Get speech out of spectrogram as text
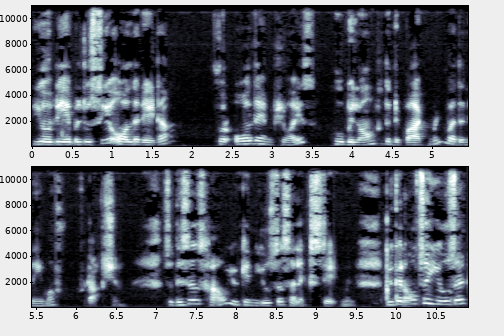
you'll be able to see all the data for all the employees who belong to the department by the name of production. So this is how you can use the select statement. You can also use it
